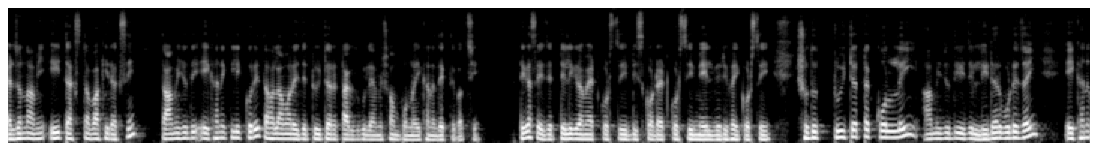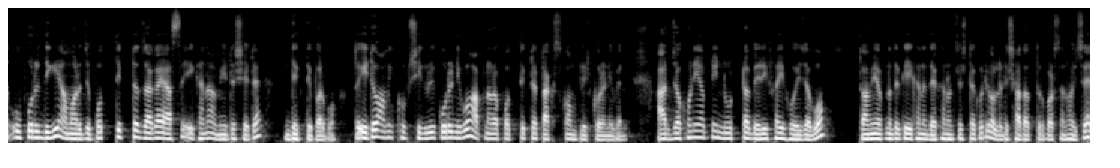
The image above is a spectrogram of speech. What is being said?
এর জন্য আমি এই টাস্কটা বাকি রাখছি। তো আমি যদি এইখানে ক্লিক করি, তাহলে আমার এই যে টুইটারের টাস্কগুলি আমি সম্পূর্ণ এখানে দেখতে পাচ্ছি। ঠিক আছে? এই যে টেলিগ্রাম অ্যাড করছি ডিসকট অ্যাড করছি মেইল ভেরিফাই করছি, শুধু টুইটারটা করলেই আমি যদি এই যে লিডার বোর্ডে যাই, এখানে উপরের দিকে আমার যে প্রত্যেকটা জায়গায় আছে, এখানে আমি এটা সেটা দেখতে পারব। তো এটাও আমি খুব শীঘ্রই করে নিব, আপনারা প্রত্যেকটা টাস্ক কমপ্লিট করে নেবেন। আর যখনই আপনি নোটটা ভেরিফাই হয়ে যাব তো আমি আপনাদেরকে এখানে দেখানোর চেষ্টা করি অলরেডি সাতাত্তর পার্সেন্ট হয়েছে।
